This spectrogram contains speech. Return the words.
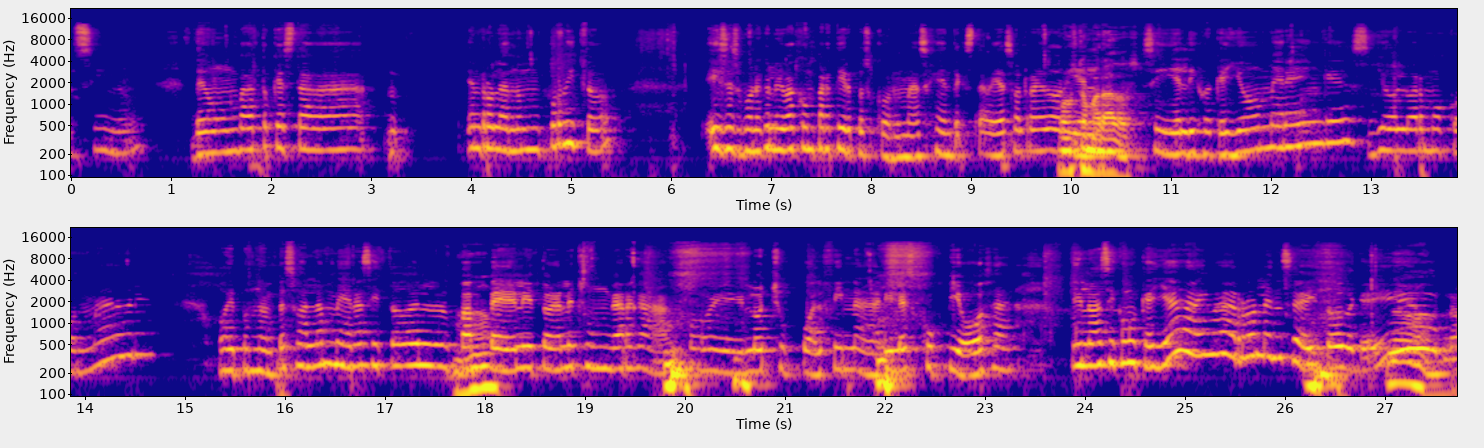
Sí, ¿no? De un vato que estaba enrolando un porrito. Y se supone que lo iba a compartir pues con más gente que estaba ahí a su alrededor. Con los y él- camaradas. sí, él dijo que yo merengues, yo lo armó con madre. Oye, pues no empezó a lamer así todo el papel y todavía le echó un gargajo y lo chupó al final y le escupió, o sea, y lo así como que ya, ahí va, rólense y todo, que, No. "Ew, no,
